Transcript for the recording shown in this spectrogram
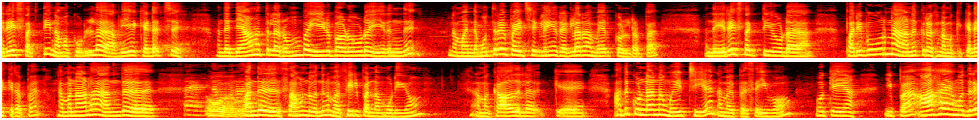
இறை சக்தி நமக்குள்ளே அப்படியே கிடச்சி அந்த தியானத்தில் ரொம்ப ஈடுபாடோடு இருந்து நம்ம இந்த முத்திரை பயிற்சிகளையும் ரெகுலராக மேற்கொள்கிறப்ப அந்த இறை சக்தியோட பரிபூர்ண அனுக்கிரகம் நமக்கு கிடைக்கிறப்ப நம்மளால் அந்த ஓ வந்து சவுண்டு வந்து நம்ம ஃபீல் பண்ண முடியும். நம்ம காதில் கே அதுக்குண்டான முயற்சியை நம்ம இப்போ செய்வோம். ஓகேயா. இப்போ ஆகாய முதிரை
